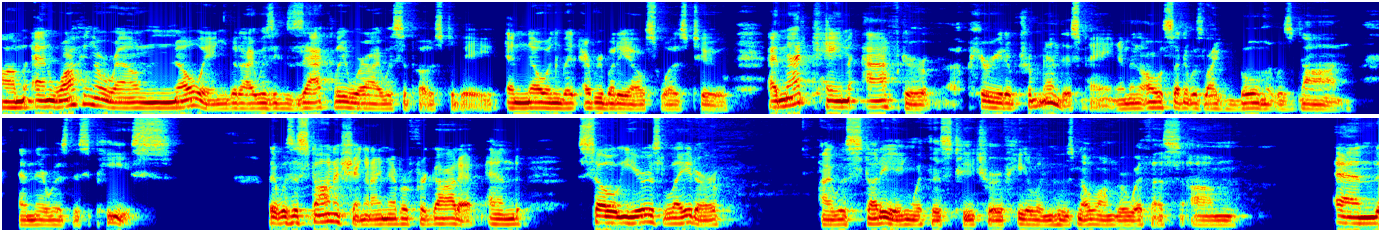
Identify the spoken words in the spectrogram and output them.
Um, and walking around knowing that I was exactly where I was supposed to be, and knowing that everybody else was too. And that came after a period of tremendous pain. And then all of a sudden it was like, boom, it was gone. And there was this peace that was astonishing, and I never forgot it. And so years later, I was studying with this teacher of healing who's no longer with us. Um, and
